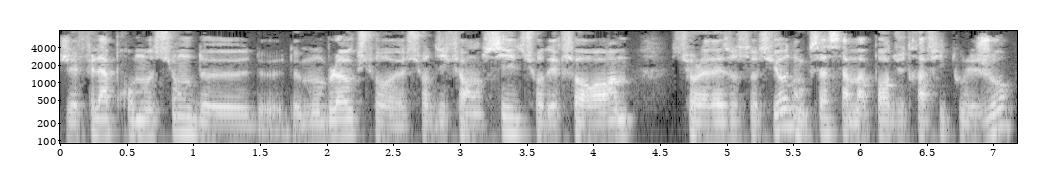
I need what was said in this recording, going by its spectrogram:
J'ai fait la promotion de, de, de, mon blog sur sur différents sites, sur des forums, sur les réseaux sociaux. Donc ça, ça m'apporte du trafic tous les jours.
